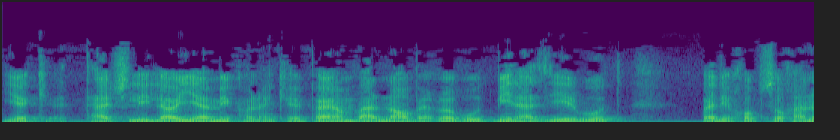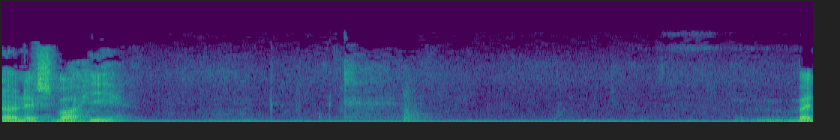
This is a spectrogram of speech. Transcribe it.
یک تجلیلایی هم می‌کنن که پیامبر نابغه بود بی بود ولی خب سخنانش واهیه. و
